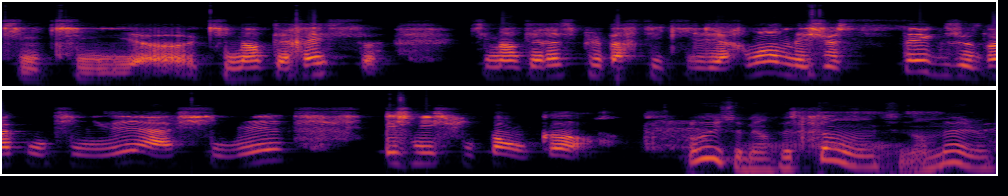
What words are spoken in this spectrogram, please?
qui qui, euh, qui m'intéresse, qui m'intéresse plus particulièrement, mais je sais que je dois continuer à affiner et je n'y suis pas encore. Oui, ça met un peu de temps, hein, c'est normal.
